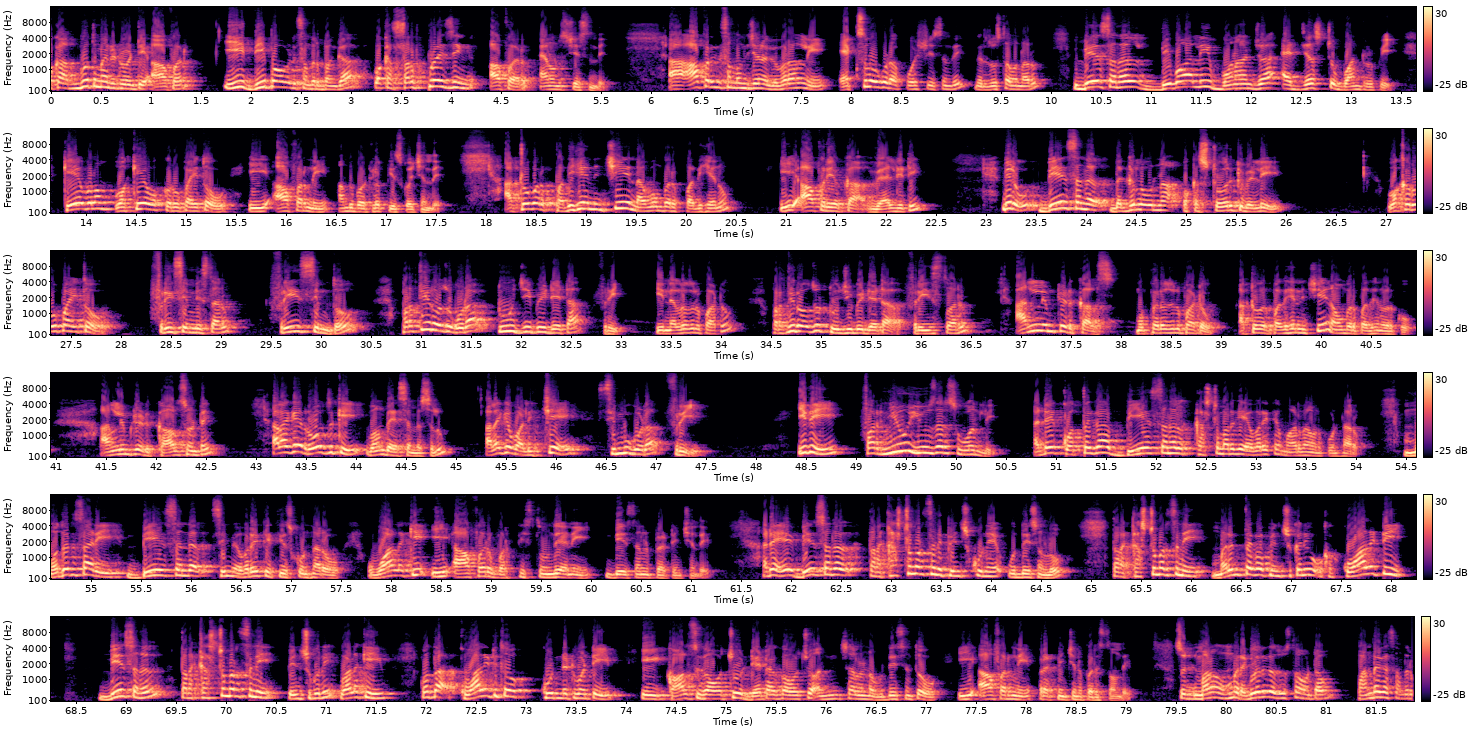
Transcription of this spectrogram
ఒక అద్భుతమైనటువంటి ఆఫర్. ఈ దీపావళి సందర్భంగా ఒక సర్ప్రైజింగ్ ఆఫర్ అనౌన్స్ చేసింది. ఆ ఆఫర్కి సంబంధించిన వివరాలని ఎక్స్లో కూడా పోస్ట్ చేసింది. మీరు చూస్తూ ఉన్నారు. BSNL Diwali bonanza at just one rupee కేవలం ఒకే ఒక్క రూపాయితో ఈ ఆఫర్ని అందుబాటులోకి తీసుకొచ్చింది. అక్టోబర్ పదిహేను నుంచి నవంబర్ పదిహేను ఈ ఆఫర్ యొక్క వ్యాలిడిటీ మీరు బిఎస్ఎన్ఎల్ దగ్గరలో ఉన్న ఒక స్టోర్కి వెళ్ళి ఒక రూపాయితో ఫ్రీ సిమ్ ఇస్తారు. ఫ్రీ సిమ్తో ప్రతిరోజు కూడా టూ జీబీ డేటా ఫ్రీ ఈ నెల రోజుల పాటు ప్రతిరోజు టూ జీబీ డేటా ఫ్రీ ఇస్తారు. అన్లిమిటెడ్ కాల్స్ ముప్పై రోజుల పాటు అక్టోబర్ పదిహేను నుంచి నవంబర్ పదిహేను వరకు అన్లిమిటెడ్ కాల్స్ ఉంటాయి. అలాగే రోజుకి వంద ఎస్ఎంఎస్లు అలాగే వాళ్ళు ఇచ్చే సిమ్ కూడా ఫ్రీ ఇది ఫర్ న్యూ యూజర్స్ ఓన్లీ అంటే కొత్తగా బిఎస్ఎన్ఎల్ కస్టమర్గా ఎవరైతే మారదాం అనుకుంటున్నారో మొదటిసారి బిఎస్ఎన్ఎల్ సిమ్ ఎవరైతే తీసుకుంటున్నారో వాళ్ళకి ఈ ఆఫర్ వర్తిస్తుంది అని బిఎస్ఎన్ఎల్ ప్రకటించింది. అంటే బిఎస్ఎన్ఎల్ తన కస్టమర్స్ని పెంచుకునే ఉద్దేశంలో తన కస్టమర్స్ని మరింతగా పెంచుకొని ఒక క్వాలిటీ బిఎస్ఎన్ఎల్ తన కస్టమర్స్ని పెంచుకుని వాళ్ళకి కొంత క్వాలిటీతో కూడినటువంటి ఈ కాల్స్ కావచ్చు డేటా కావచ్చు అందించాలన్న ఉద్దేశంతో ఈ ఆఫర్ని ప్రకటించిన పరిస్థితుంది సో మనం రెగ్యులర్గా చూస్తూ ఉంటాం. పండగ సందర్భం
